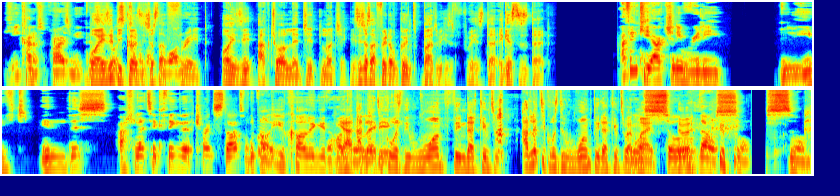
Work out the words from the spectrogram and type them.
he kind of surprised me. But is it because he's just like the one- afraid, or is it actual legit logic? Is he just afraid of going to bat with his with his dad against his dad? I think he actually really believed in this athletic thing that tried to start. What do you call What are you calling it? The The hundred. athletic. Athletic was the one thing that came to Athletic was the one thing that came to my mind. so were- that was so so on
